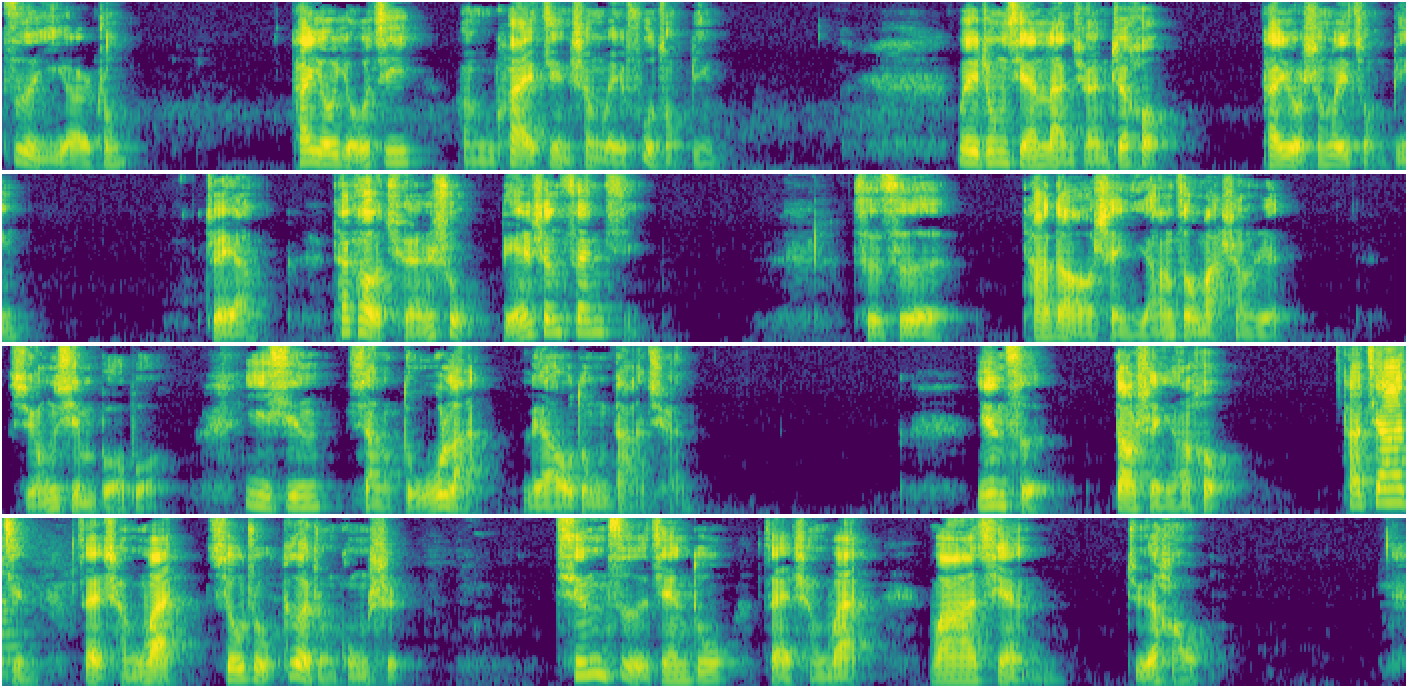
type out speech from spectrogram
自缢而终。他由游击很快晋升为副总兵。魏忠贤揽权之后，他又升为总兵。这样，他靠权术连升三级。此次他到沈阳走马上任。雄心勃勃，一心想独揽辽东大权。因此，到沈阳后，他加紧在城外修筑各种工事，亲自监督在城外挖堑掘壕，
